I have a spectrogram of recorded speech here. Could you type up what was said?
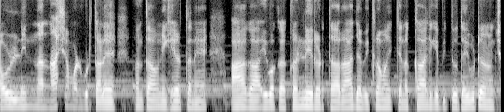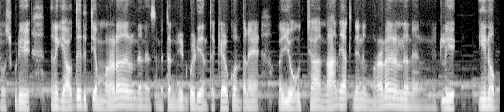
ಅವಳು ನಿನ್ನ ನಾಶ ಮಾಡಿಬಿಡ್ತಾಳೆ ಅಂತ ಅವನಿಗೆ ಹೇಳ್ತಾನೆ. ಆಗ ಯುವಕ ಕಣ್ಣೀರಿಡ್ತಾ ರಾಜ ವಿಕ್ರಮಾದಿತ್ಯನ ಕಾಲಿಗೆ ಬಿದ್ದು, ದಯವಿಟ್ಟು ನನಗೆ ಕ್ಷಮಿಸ್ಬಿಡಿ. ನನಗೆ ಯಾವುದೇ ರೀತಿಯ ಮರಣದಂಡನೆ ಸಮೇತ ನೀಡಬೇಡಿ ಅಂತ ಕೇಳ್ಕೊತಾನೆ ಅಯ್ಯೋ ಹುಚ್ಚ, ನಾನು ಯಾಕೆ ನಿನಗೆ ಮರಣದಂಡನೆ ನೀಡ್ಲಿ? ನೀನೊಬ್ಬ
